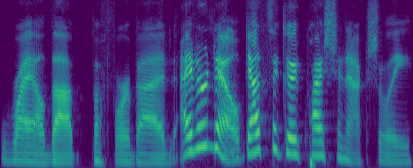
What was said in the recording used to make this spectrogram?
riled up before bed. I don't know. That's a good question actually.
